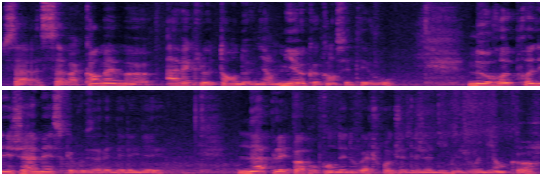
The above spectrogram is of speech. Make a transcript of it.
Ça, ça va quand même, euh, avec le temps, devenir mieux que quand c'était vous. Ne reprenez jamais ce que vous avez délégué. N'appelez pas pour prendre des nouvelles, je crois que j'ai déjà dit, mais je vous le dis encore.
